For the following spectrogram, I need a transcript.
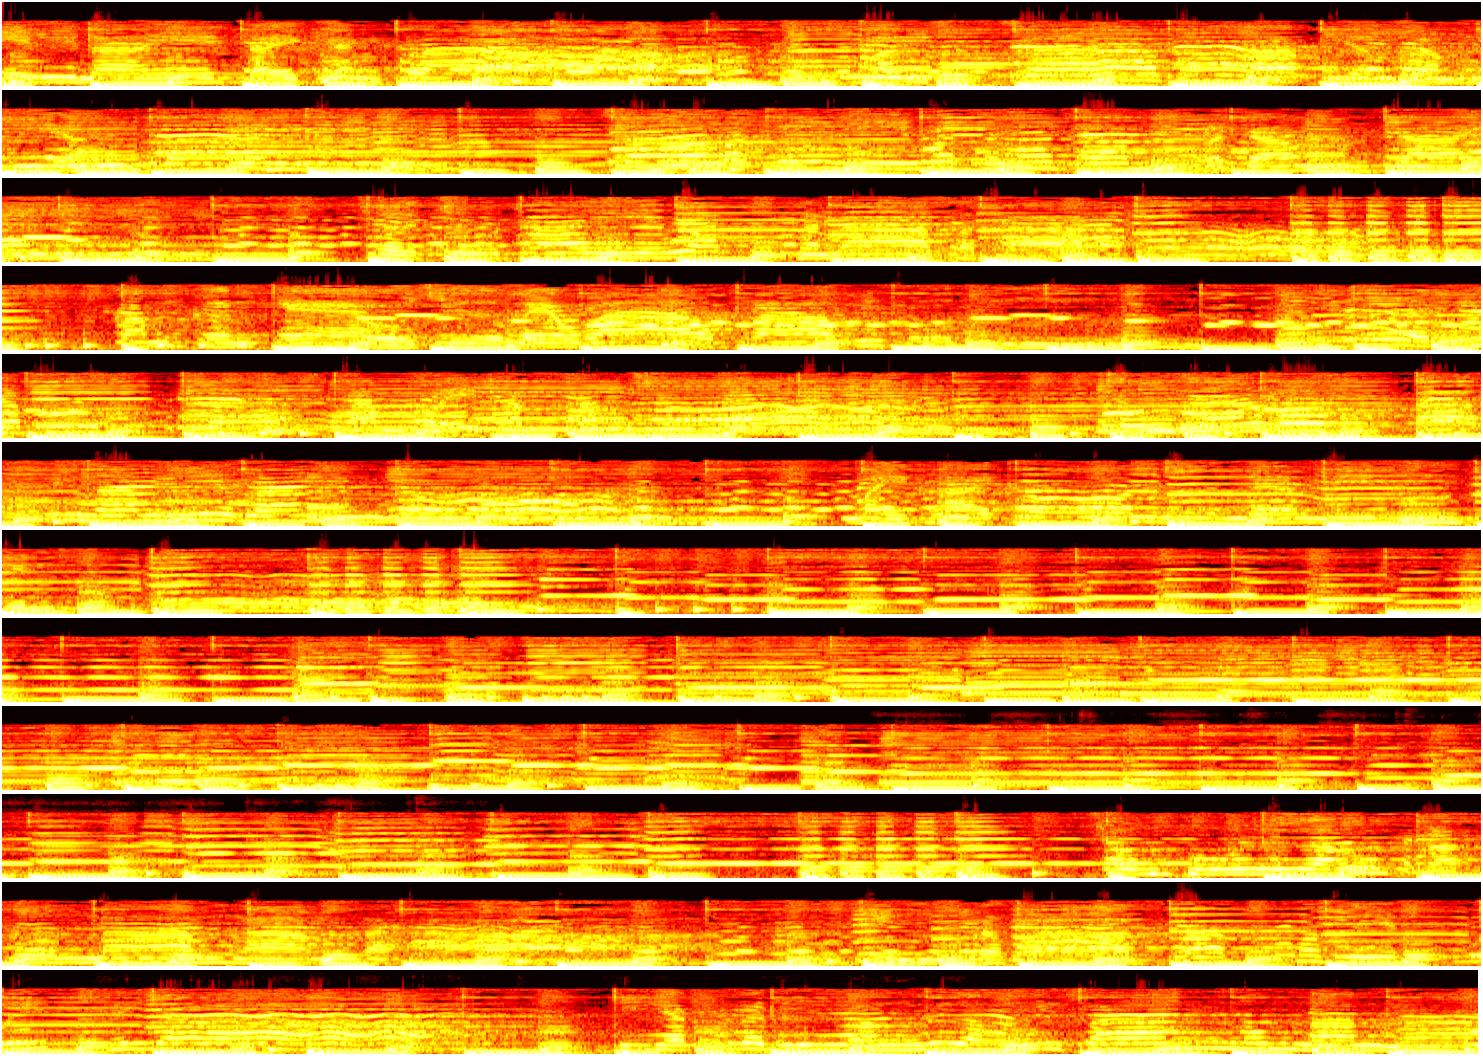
Salve. องกระทรวงน้ำงามสะอาดกินประสาทสัพพสิทธิวิทยาเกียรติกระเดืองเรื่องวิสานนมนานมา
